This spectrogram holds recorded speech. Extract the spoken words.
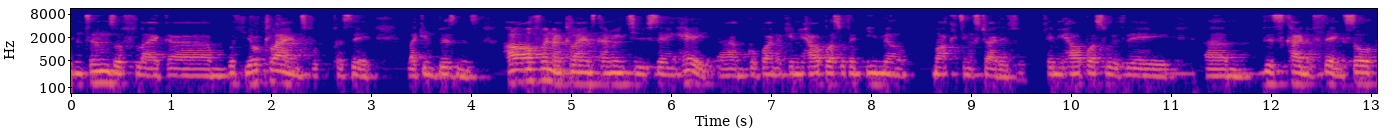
in terms of like um, with your clients per se, like in business, how often are clients coming to you saying, "Hey, um, can you help us with an email marketing strategy? Can you help us with a um, this kind of thing?" So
